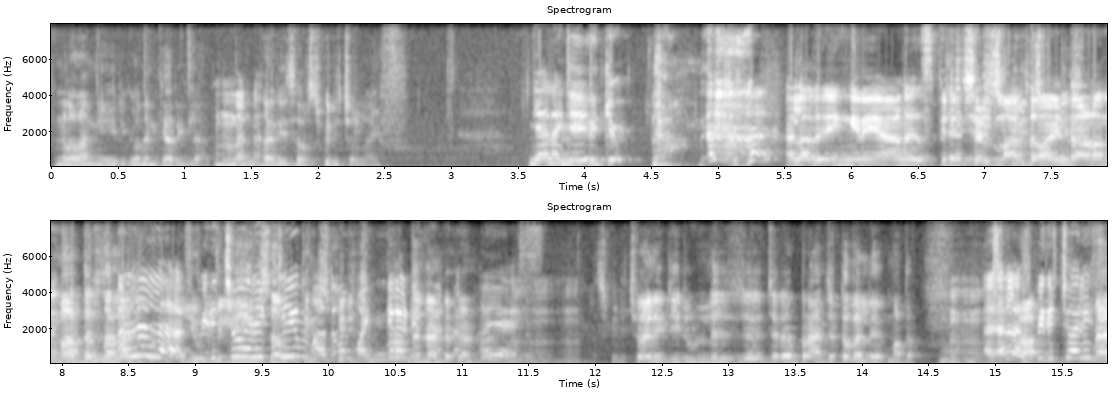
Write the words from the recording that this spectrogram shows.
നിങ്ങളത് അംഗീകരിക്കുമെന്ന് എനിക്കറിയില്ല. ഉം, തന്നെ. That is our spiritual life ഞാൻ അംഗീകരിക്കും. അല്ല അത് എങ്ങനെയാണ് സ്പിരിച്വൽ മതമായിട്ടാണോ നിങ്ങൾ സ്പിരിച്വാലിറ്റിയുടെ ഉള്ളിൽ ചില ബ്രാഞ്ച് ഇട്ടതല്ലേ മതം? അല്ല സ്പിരിച്വാലിറ്റി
